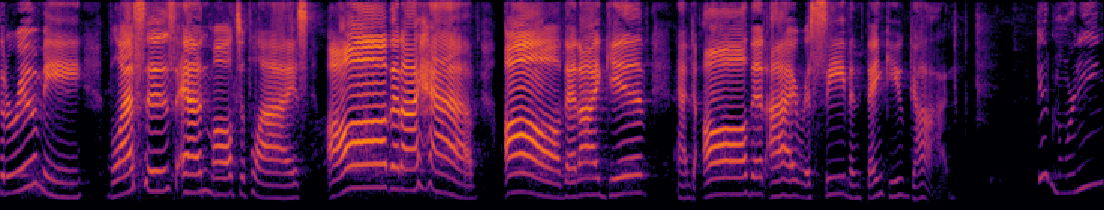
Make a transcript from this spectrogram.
through me blesses and multiplies all that I have all that I give and all that I receive. And thank you, God. Good morning.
